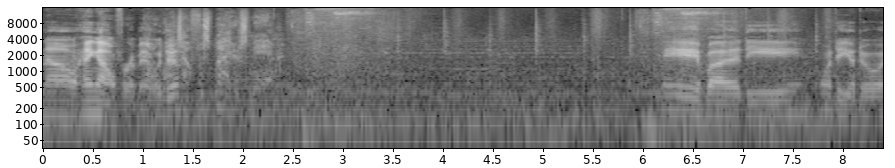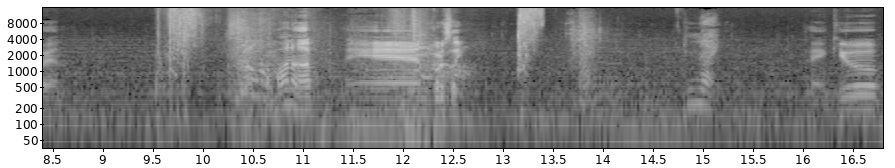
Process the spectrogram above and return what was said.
Now hang out for a bit, would you? Watch out for spiders, man. Hey, buddy. What are you doing? Come on up and go to sleep. Good night. Thank you.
